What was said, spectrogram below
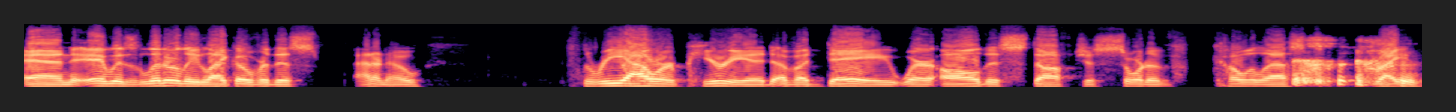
And it was literally like over this i don't know three hour period of a day where all this stuff just sort of coalesced right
